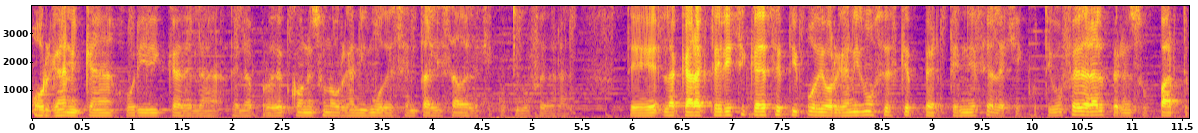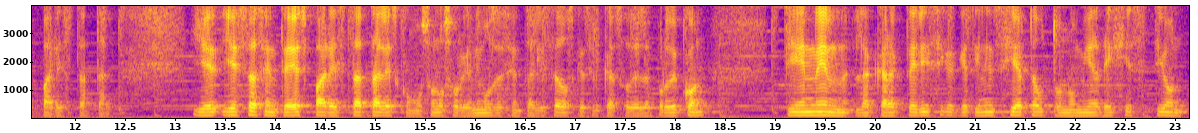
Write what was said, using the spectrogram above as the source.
orgánica jurídica de la, de la PRODECON, es un organismo descentralizado del Ejecutivo Federal. La característica de ese tipo de organismos es que pertenece al Ejecutivo Federal, pero en su parte paraestatal. Y, y estas entidades paraestatales, como son los organismos descentralizados, que es el caso de la PRODECON, tienen la característica que tienen cierta autonomía de gestión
